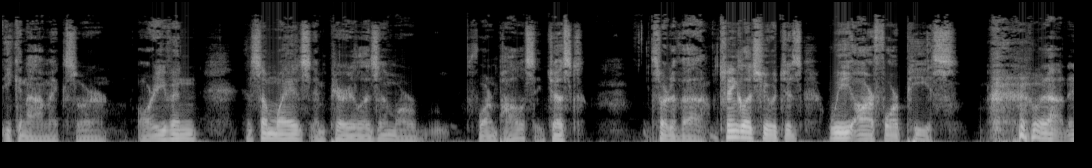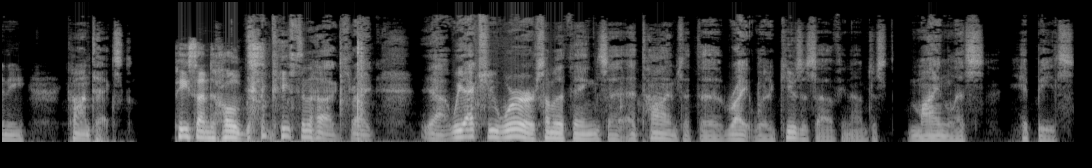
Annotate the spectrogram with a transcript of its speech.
economics or, or even in some ways imperialism or foreign policy. Just sort of a single issue, which is we are for peace without any context. Peace and hugs. peace and hugs, right. Yeah, we actually were some of the things at, at, times that the right would accuse us of, you know, just mindless hippies.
